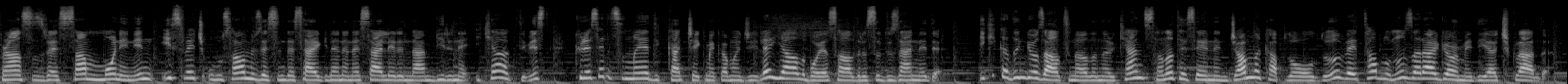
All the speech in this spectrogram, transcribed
Fransız ressam Monet'in İsveç Ulusal Müzesi'nde sergilenen eserlerinden birine iki aktivist küresel ısınmaya dikkat çekmek amacıyla yağlı boya saldırısı düzenledi. İki kadın gözaltına alınırken sanat eserinin camla kaplı olduğu ve tablonun zarar görmediği açıklandı.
